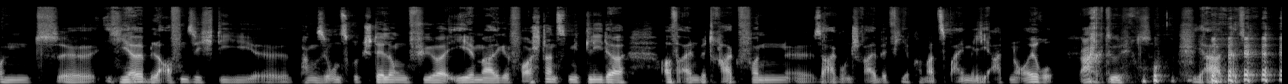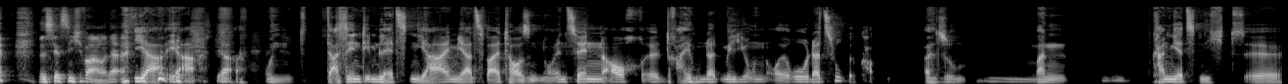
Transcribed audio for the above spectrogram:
Und äh, hier belaufen sich die äh, Pensionsrückstellungen für ehemalige Vorstandsmitglieder auf einen Betrag von äh, sage und schreibe 4,2 Milliarden Euro. Ach du, ja, das, das ist jetzt nicht wahr, oder? Ja, ja, ja. Und da sind im letzten Jahr, im Jahr 2019, auch äh, 300 Millionen Euro dazugekommen. Also man kann jetzt nicht äh,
